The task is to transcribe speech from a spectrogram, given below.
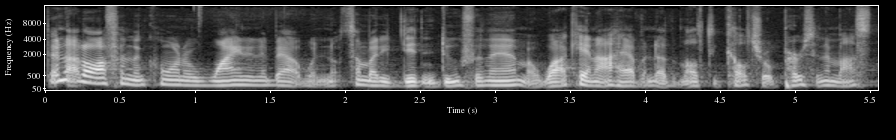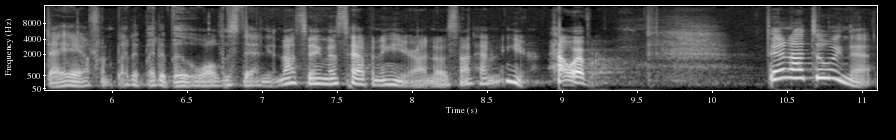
They're not off in the corner whining about what somebody didn't do for them or why can't I have another multicultural person in my staff and blah, blah, blah, all this, that. I'm not saying that's happening here. I know it's not happening here. However, they're not doing that.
